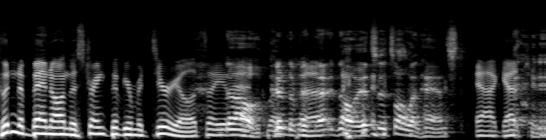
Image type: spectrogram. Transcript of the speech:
Couldn't have been on the strength of your material, I'll tell you No, that. couldn't have but, been. uh, that. No, it's it's all enhanced. Yeah, I got you.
